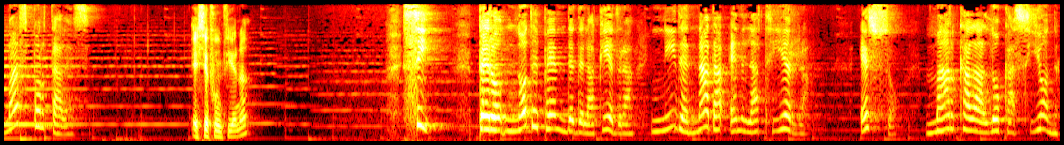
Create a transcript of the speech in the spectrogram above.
Más portales. ¿Ese funciona? Sí, pero no depende de la piedra ni de nada en la tierra. Eso marca la locación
